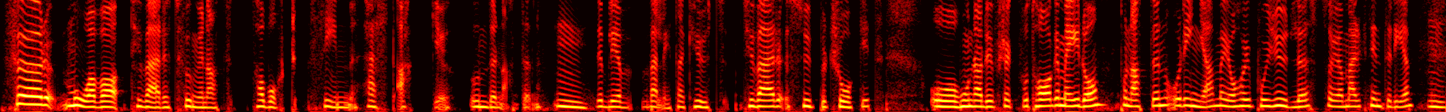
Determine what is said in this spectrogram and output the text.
För Moa var tyvärr tvungen att ta bort sin häst Acke under natten. Mm. Det blev väldigt akut. Tyvärr supertråkigt. Och hon hade försökt få tag i mig då på natten och ringa men jag har ju på ljudlöst så jag märkte inte det. Mm.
